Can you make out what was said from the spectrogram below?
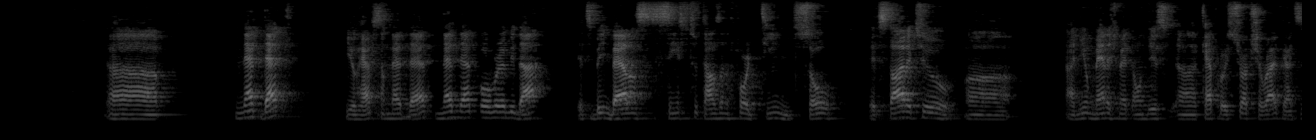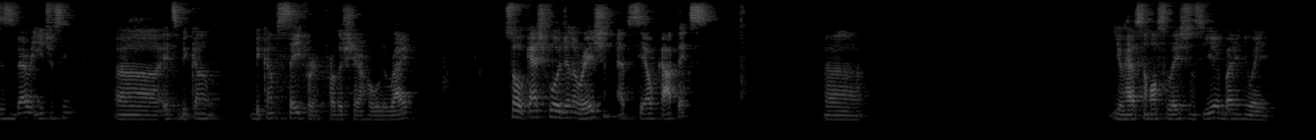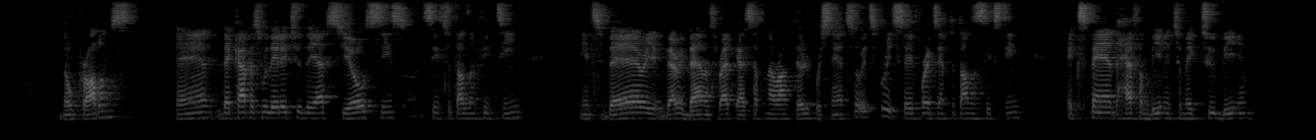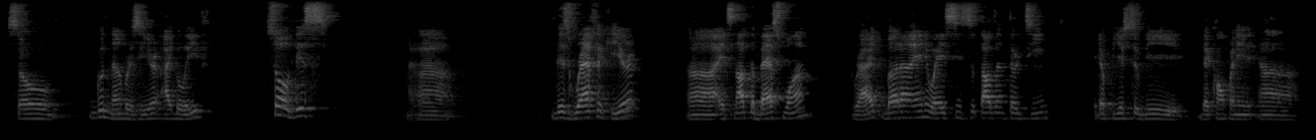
Uh, net debt, you have some net debt. Net debt over EBITDA, it's been balanced since 2014. So it started to uh, a new management on this uh, capital structure, right, guys? This is very interesting. Uh, it's become become safer for the shareholder, right? So cash flow generation, FCL capex. Uh, you have some oscillations here, but anyway, no problems. And the capex related to the FCO since since 2015 it's very, very balanced, right, guys? Something around 30%. So it's pretty safe. For example, 2016, expand half a billion to make 2 billion. So good numbers here, I believe. So this uh, this graphic here, uh, it's not the best one, right? But uh, anyway, since 2013, it appears to be the company uh,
